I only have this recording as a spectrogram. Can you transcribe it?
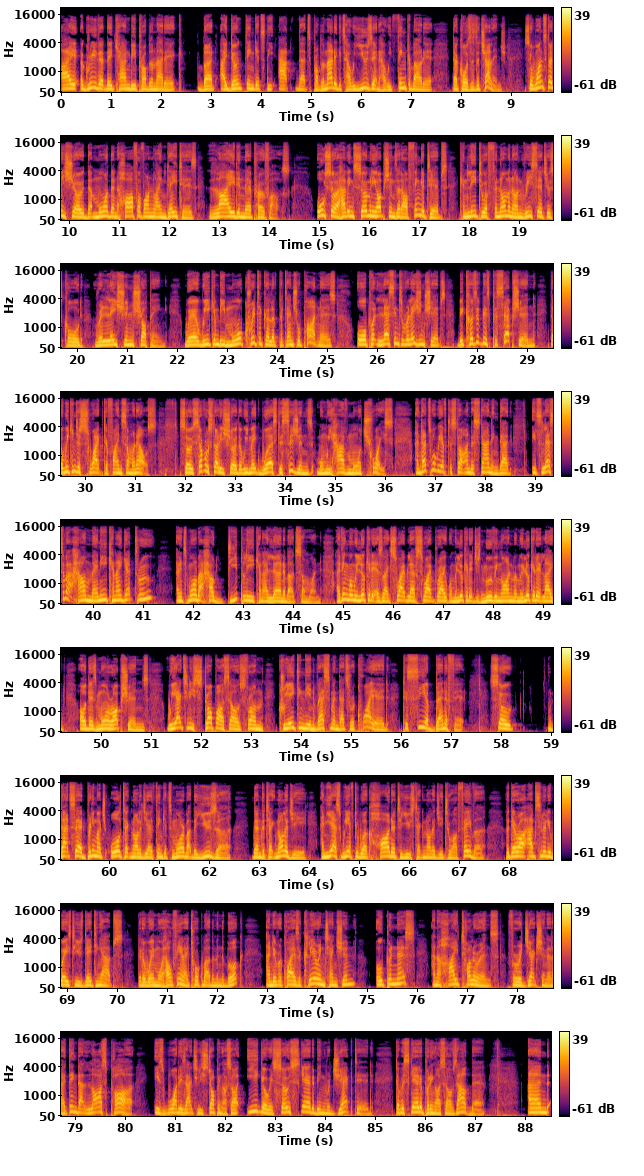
I agree that they can be problematic, but I don't think it's the app that's problematic. It's how we use it and how we think about it that causes the challenge. So, one study showed that more than half of online daters lied in their profiles. Also, having so many options at our fingertips can lead to a phenomenon researchers called relation shopping, where we can be more critical of potential partners or put less into relationships because of this perception that we can just swipe to find someone else. So, several studies show that we make worse decisions when we have more choice. And that's what we have to start understanding that it's less about how many can I get through and it's more about how deeply can I learn about someone. I think when we look at it as like swipe left, swipe right, when we look at it just moving on, when we look at it like, oh, there's more options, we actually stop ourselves from creating the investment that's required to see a benefit. So, that said, pretty much all technology, I think it's more about the user than the technology. And yes, we have to work harder to use technology to our favor, but there are absolutely ways to use dating apps that are way more healthy, and I talk about them in the book. And it requires a clear intention, openness, and a high tolerance for rejection. And I think that last part is what is actually stopping us. Our ego is so scared of being rejected that we're scared of putting ourselves out there. And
